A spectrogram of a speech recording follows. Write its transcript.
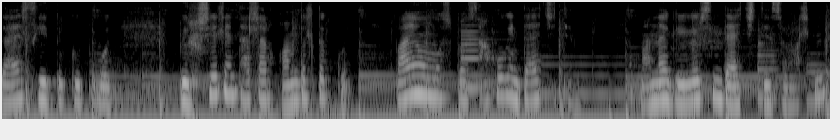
зайлсхийдэггүй бөгөөд бэрхшээлийн талаар гомдолдоггүй. Баян хүмүүс бол санхүүгийн дайчид юм. Манай гэгэрсэн дайчдын сургалтанд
